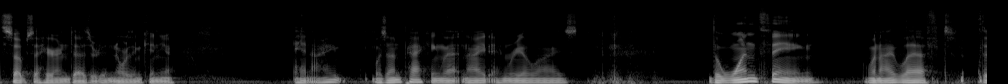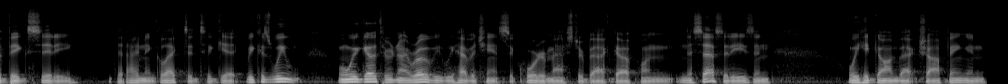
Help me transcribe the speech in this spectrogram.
sub-Saharan desert in northern Kenya, and I was unpacking that night and realized the one thing when I left the big city that I neglected to get because we when we go through Nairobi we have a chance to quartermaster back up on necessities. And we had gone back shopping and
